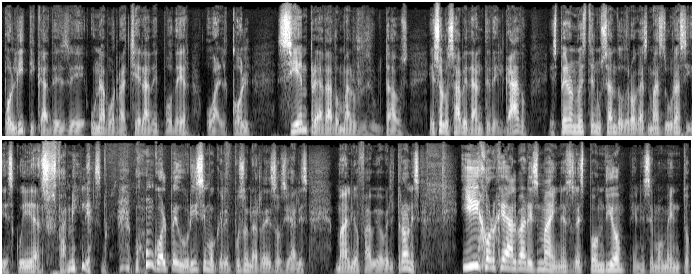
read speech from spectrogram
política desde una borrachera de poder o alcohol. Siempre ha dado malos resultados. Eso lo sabe Dante Delgado. Espero no estén usando drogas más duras y descuiden a sus familias. Un golpe durísimo que le puso en las redes sociales Malio Fabio Beltrones. Y Jorge Álvarez Maínez respondió en ese momento,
